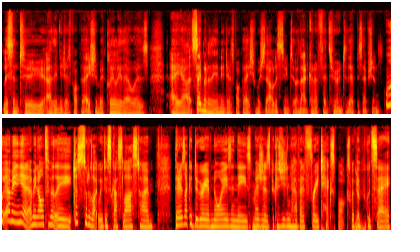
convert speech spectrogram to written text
listened to uh, the Indigenous population, but clearly there was a uh, segment of the Indigenous population which they were listening to, and that kind of fed through into their perceptions. Well, I mean, yeah, I mean, ultimately, just sort of like we discussed last time, there's like a degree of noise in these mm-hmm. measures because you didn't have a free text box where Yep. people could say,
